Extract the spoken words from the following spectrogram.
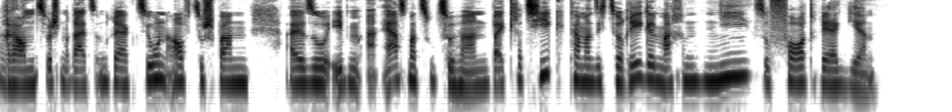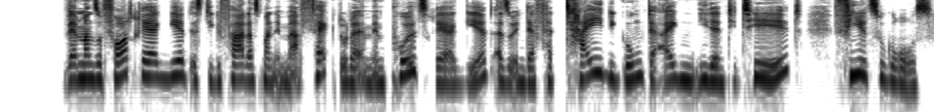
Raum zwischen Reiz und Reaktion aufzuspannen. Also eben erstmal zuzuhören. Bei Kritik kann man sich zur Regel machen, nie sofort reagieren. Wenn man sofort reagiert, ist die Gefahr, dass man im Affekt oder im Impuls reagiert, also in der Verteidigung der eigenen Identität, viel zu groß.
